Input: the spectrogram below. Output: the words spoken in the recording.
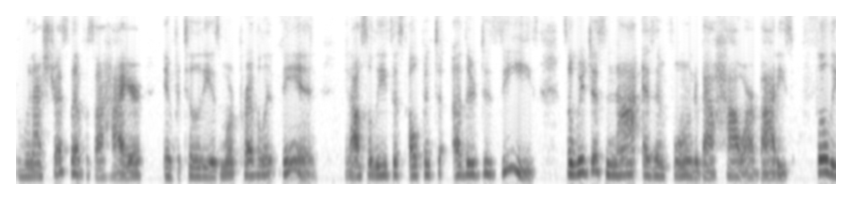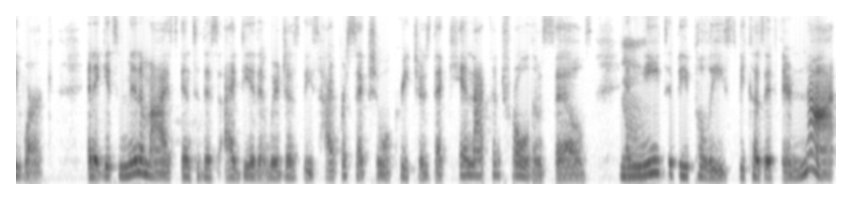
and when our stress levels are higher infertility is more prevalent then it also leaves us open to other disease. So we're just not as informed about how our bodies fully work. And it gets minimized into this idea that we're just these hypersexual creatures that cannot control themselves mm. and need to be policed because if they're not,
